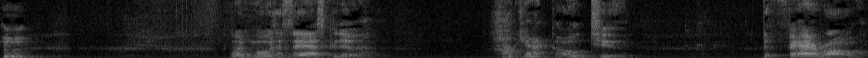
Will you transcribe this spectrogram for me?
Hmm. When Moses asked, How can I go to the Pharaoh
